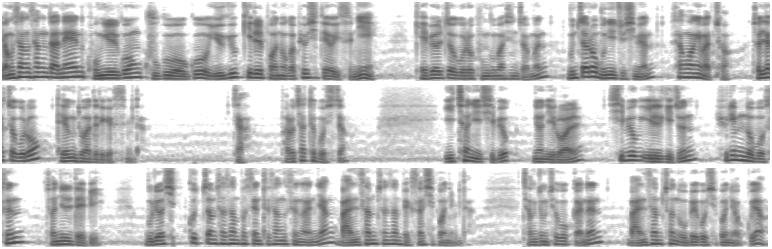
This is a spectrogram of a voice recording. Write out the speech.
영상 상단엔 010-9959-6691 번호가 표시되어 있으니 개별적으로 궁금하신 점은 문자로 문의 주시면 상황에 맞춰 전략적으로 대응 도와드리겠습니다. 자, 바로 차트 보시죠. 2026년 1월 16일 기준 휴림 로봇은 전일 대비 무려 19.43% 상승한 양 13,340원입니다. 장중 최고가는 13,550원이었고요.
